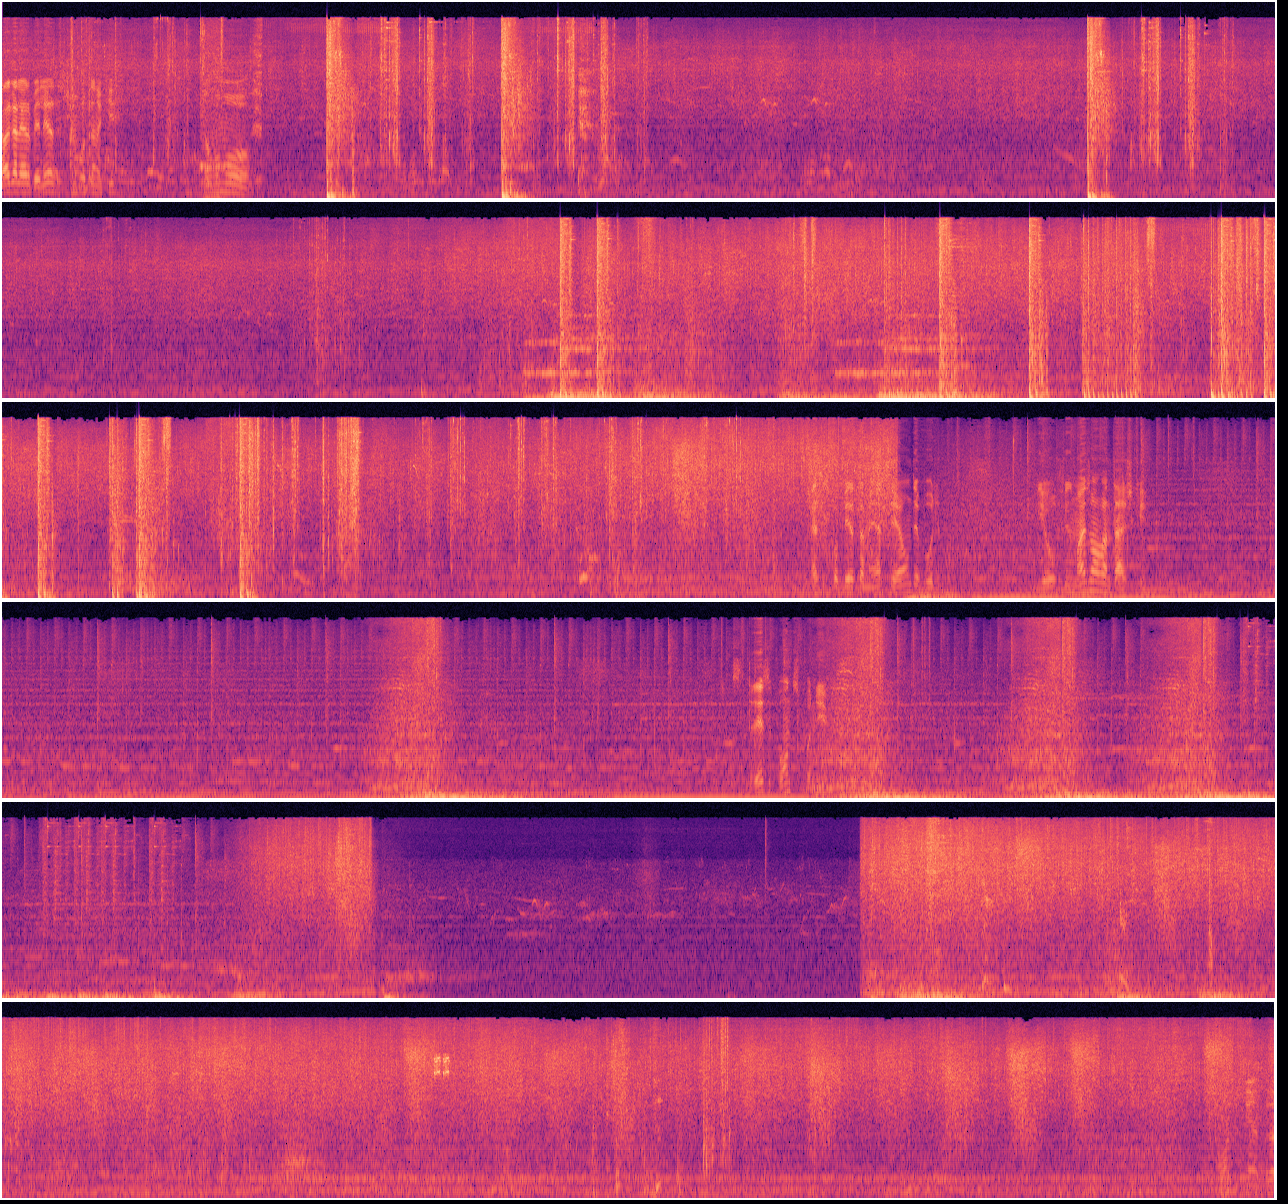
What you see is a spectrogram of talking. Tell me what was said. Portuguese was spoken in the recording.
Fala galera, beleza? Tinha voltando aqui. Então vamos Escopeira também, é um debulho. E eu fiz mais uma vantagem aqui. Os 13 pontos disponíveis.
